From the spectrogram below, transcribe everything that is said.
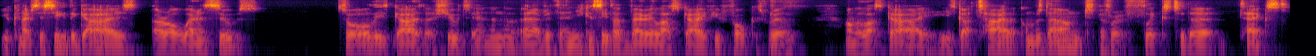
you can actually see the guys are all wearing suits. So all these guys that are shooting and, and everything, you can see the very last guy. If you focus really on the last guy, he's got a tie that comes down just before it flicks to the text.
